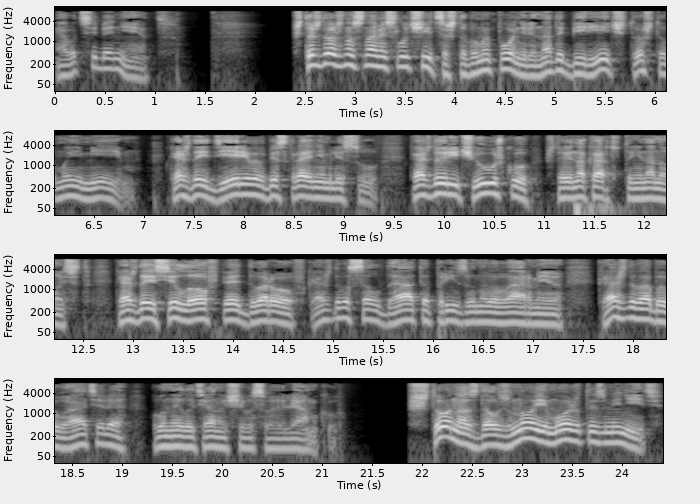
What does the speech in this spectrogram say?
а вот себя нет. Что же должно с нами случиться, чтобы мы поняли, надо беречь то, что мы имеем? Каждое дерево в бескрайнем лесу, каждую речушку, что и на карту-то не наносит, каждое село в пять дворов, каждого солдата, призванного в армию, каждого обывателя, уныло тянущего свою лямку. Что нас должно и может изменить?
